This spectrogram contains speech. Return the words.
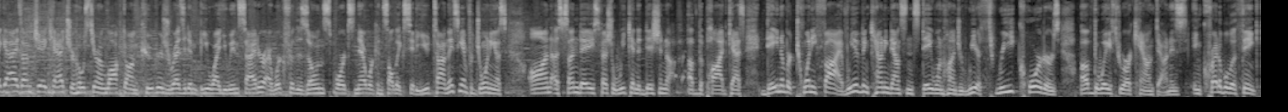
Hi, guys. I'm Jay Hatch, your host here on Locked On Cougars, resident BYU insider. I work for the Zone Sports Network in Salt Lake City, Utah. Thanks again for joining us on a Sunday special weekend edition of the podcast, day number 25. We have been counting down since day 100. We are three quarters of the way through our countdown. It's incredible to think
